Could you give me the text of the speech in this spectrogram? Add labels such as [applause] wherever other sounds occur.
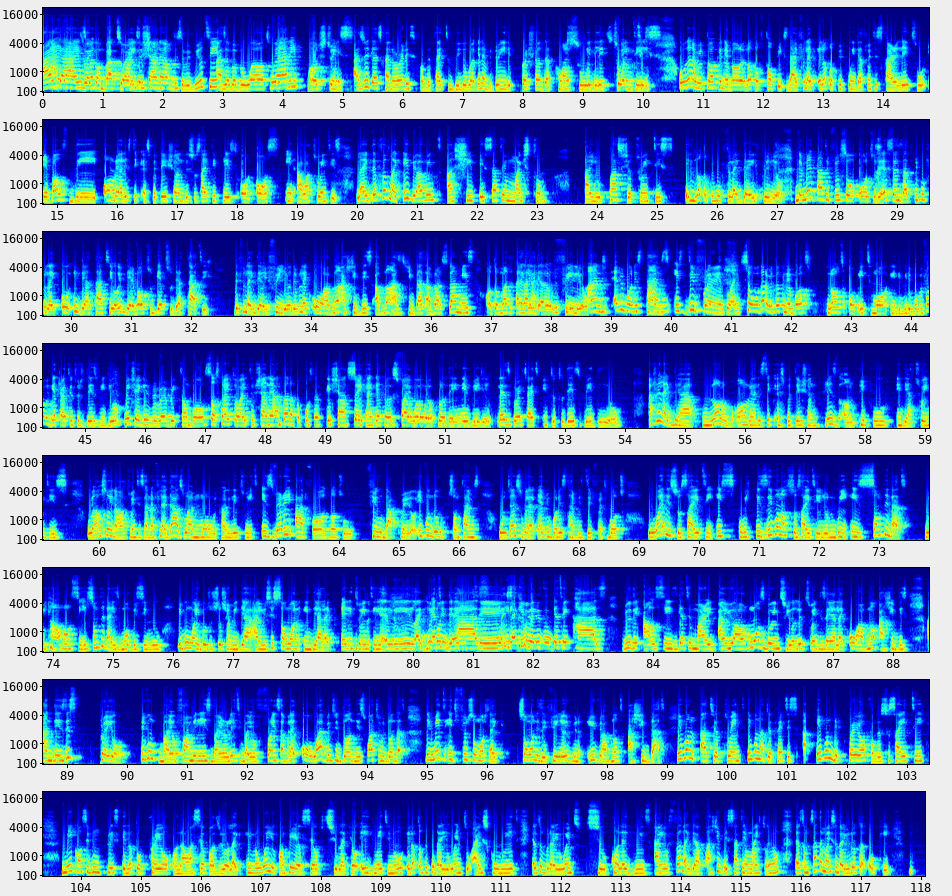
Hi guys, welcome back to our YouTube channel. This is Beauty as a baby world. We are the Posh Twins. As you guys can already see from the title below, we're gonna be doing the pressure that comes with the twenties. We're gonna be talking about a lot of topics that I feel like a lot of people in their twenties can relate to about the unrealistic expectation the society placed on us in our twenties. Like they felt like if you haven't achieved a certain milestone and you pass your twenties, a lot of people feel like they're a failure. They made 30 feel so old to the essence that people feel like, oh, if they are 30 or if they're about to get to their 30, they feel like they're a failure. They feel like, oh, I've not achieved this, I've not achieved that, I've not. So that means automatically they're, they're a failure. And everybody's times is different. Like, so we're gonna be talking about lots of it more in the video but before we get right into today's video make sure you give a very big thumb up subscribe to our youtube channel and turn on for post notifications so you can get notified when we upload a new video let's get right into today's video I feel like there are a lot of unrealistic expectations placed on people in their 20s. We're also in our 20s, and I feel like that's why more we can relate to it. It's very hard for us not to feel that pressure, even though sometimes we tend to be like everybody's time is different. But when the society is, is even not society alone, we is something that we can all see it's something that is more visible even when you go to social media and you see someone in their like early 20s early like getting cars like even getting cars building houses getting married and you are almost going to your late 20s and you're like oh i've not achieved this. And there's this prayer even by your families by your relatives by your friends and be like oh why haven't you done this? Why haven't you done that? They made it feel so much like someone is a failure you, if you have not achieved that. Even at your 20 even at your 20s uh, even the prayer from the society make us even place a lot of prayer on ourselves as well. Like you know when you compare yourself to like your age mate you know a lot of people that you went to high school with a lot of people that you went to college with and you felt like they have achieved a certain milestone you know there's some certain milestone that you look like okay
